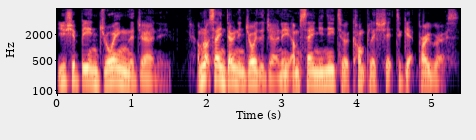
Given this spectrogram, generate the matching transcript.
you should be enjoying the journey. I'm not saying don't enjoy the journey, I'm saying you need to accomplish shit to get progress.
